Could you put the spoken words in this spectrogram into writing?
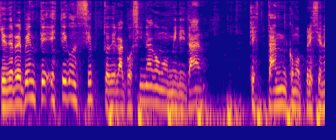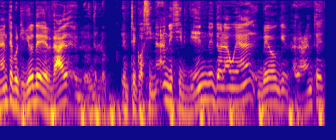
que de repente este concepto de la cocina como militar que es tan como presionante, porque yo de verdad, entre cocinando y sirviendo y toda la weá, veo que realmente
